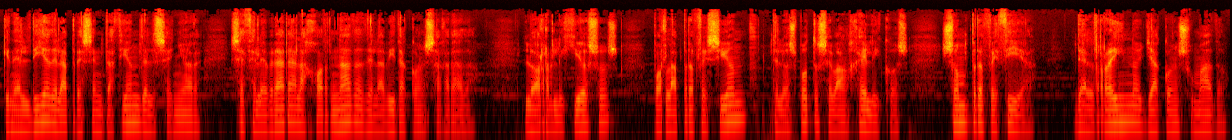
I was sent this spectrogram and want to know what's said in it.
que en el día de la presentación del Señor se celebrara la jornada de la vida consagrada. Los religiosos, por la profesión de los votos evangélicos, son profecía del reino ya consumado,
